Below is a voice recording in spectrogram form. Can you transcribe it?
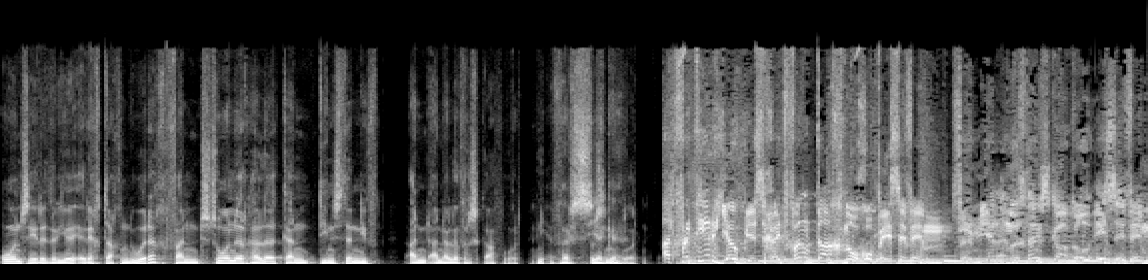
ons het dit regtig nodig van sonder hulle kan dienste nie aan aan hulle verskaf word. Nee, verseker. Adverteer jou besigheid vandag nog op SFM. Vir meer inligting skakel SFM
